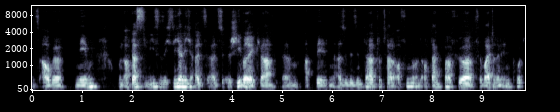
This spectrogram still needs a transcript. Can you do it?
ins Auge nehmen und auch das ließe sich sicherlich als, als Schieberegler ähm, abbilden. Also wir sind da total offen und auch dankbar für, für weiteren Input.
